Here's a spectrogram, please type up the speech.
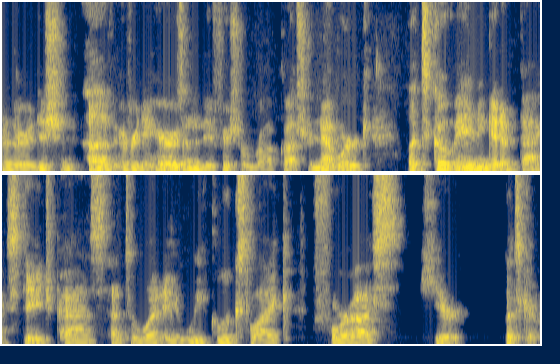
another edition of Everyday Heroes under the official Rob Glasser Network. Let's go in and get a backstage pass as to what a week looks like for us here. Let's go.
